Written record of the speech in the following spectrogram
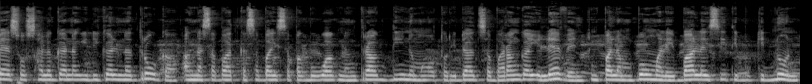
pesos halaga ng iligal na droga ang nasabat kasabay sa pagbuwag ng drug deal ng mga otoridad sa Barangay 11 ng Palambong, Malaybalay City, Bukidnon.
